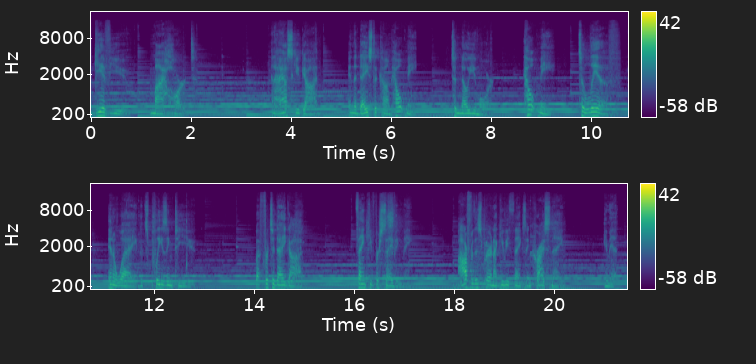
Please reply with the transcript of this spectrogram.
give you my heart. And I ask you, God, in the days to come, help me to know you more. Help me to live in a way that's pleasing to you. But for today, God, thank you for saving me. I offer this prayer and I give you thanks in Christ's name. Amen.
